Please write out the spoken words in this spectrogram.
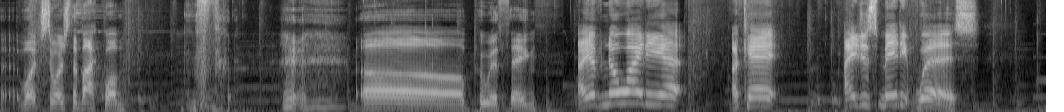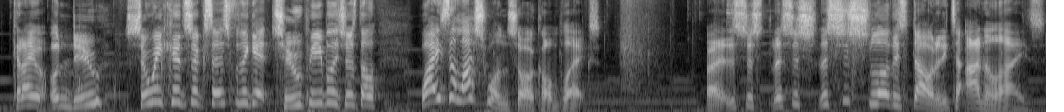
Uh, watch, watch the back one. oh, poor thing. I have no idea. Okay, I just made it worse. Can I undo? So we can successfully get two people. It's just the. Why is the last one so complex? All right, let's just let's just let's just slow this down. I need to analyze.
